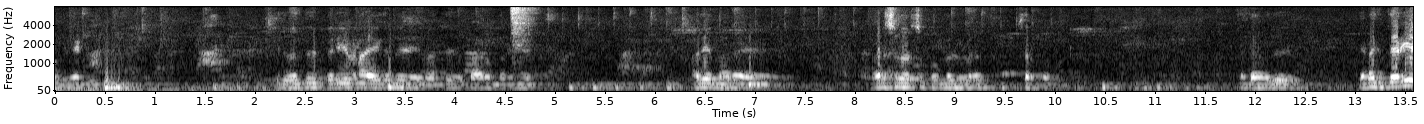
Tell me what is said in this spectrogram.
ஒரு வேண்டி இது வந்து பெரிய விநாயகர் வந்து பாரம்பரியமாக இருக்கு. அதே மாதிரி வருஷம் வருஷம் பொங்கல் விழா சிறப்பாக பண்ணுறோம் ரெண்டாவது எனக்கு தெரிய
